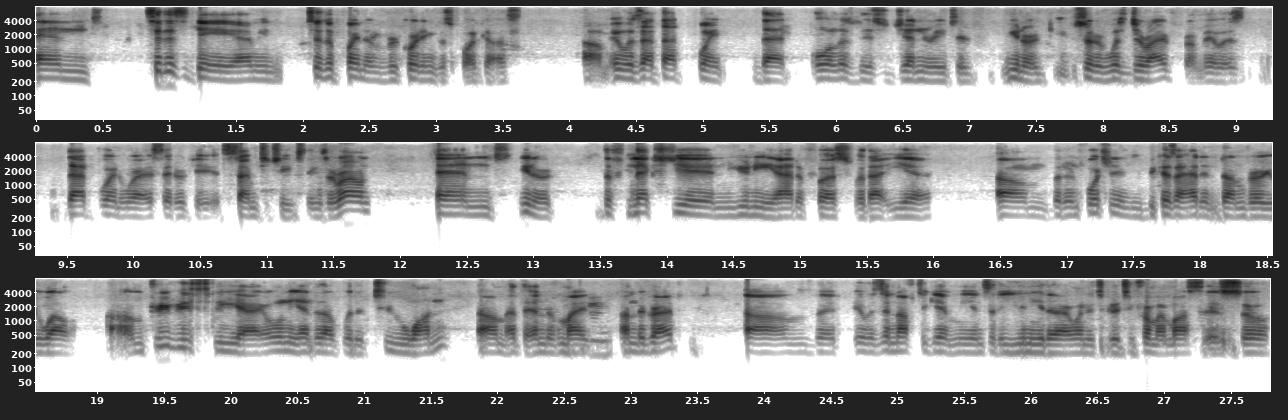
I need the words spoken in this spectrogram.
And to this day, I mean, to the point of recording this podcast, um, it was at that point that all of this generated, you know, sort of was derived from. It was that point where I said, "Okay, it's time to change things around," and you know, the next year in uni, I had a first for that year um, but unfortunately, because I hadn't done very well um, previously, I only ended up with a 2 1 um, at the end of my mm-hmm. undergrad. Um, but it was enough to get me into the uni that I wanted to go to for my master's. So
